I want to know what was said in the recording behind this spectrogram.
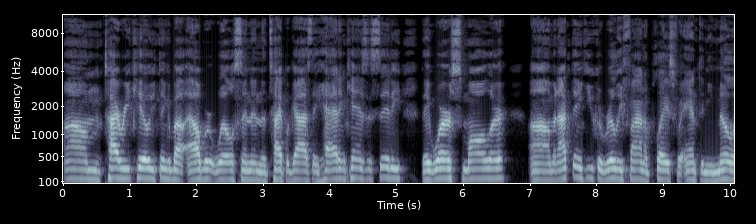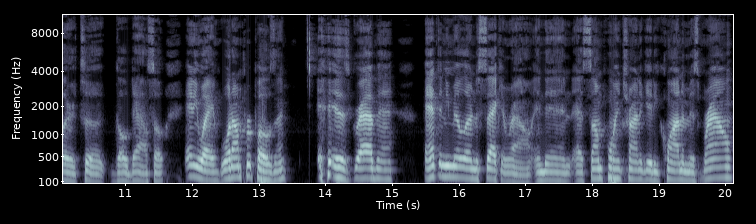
um, Tyreek Hill, you think about Albert Wilson and the type of guys they had in Kansas City. They were smaller. Um, and I think you could really find a place for Anthony Miller to go down. So anyway, what I'm proposing is grabbing Anthony Miller in the second round, and then at some point trying to get Equanimeous Brown,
